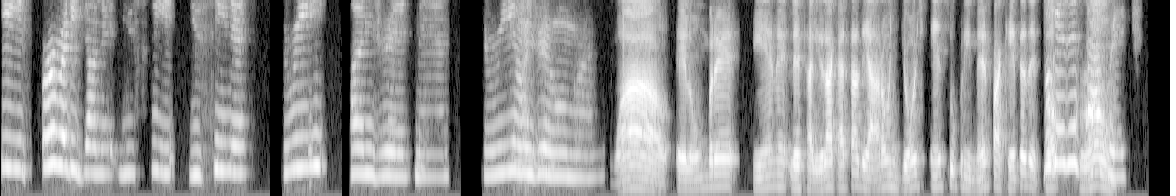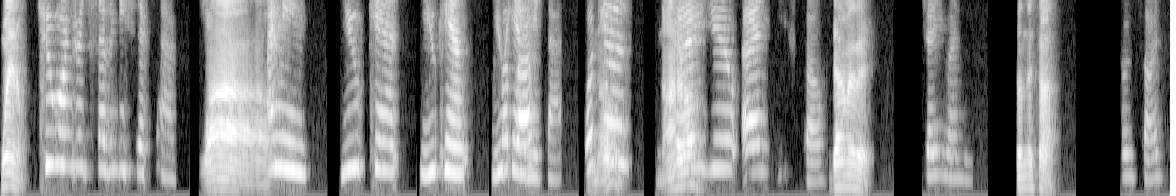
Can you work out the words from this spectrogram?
he's already done it. You see, you've seen it. Three hundred man, three hundred home runs. Wow, el hombre tiene, le salió la carta de Aaron George en su primer paquete de Look at this Chrome. average. Bueno, 276 average. wow. I mean, you can't, you can't, you Papa, can't hate that. What No, does Not at all. J U N E spell? Déjame ver. J U N E. ¿Dónde está? inside.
